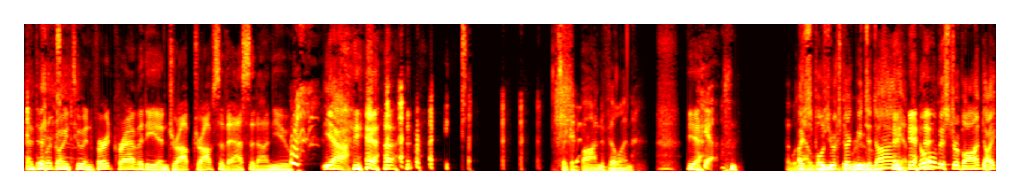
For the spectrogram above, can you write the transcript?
and then we're going to invert gravity and drop drops of acid on you. Yeah. Yeah. It's like a Bond villain. Yeah. Yeah. I, I suppose you expect me to die? Yep. No, Mr. Bond, I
